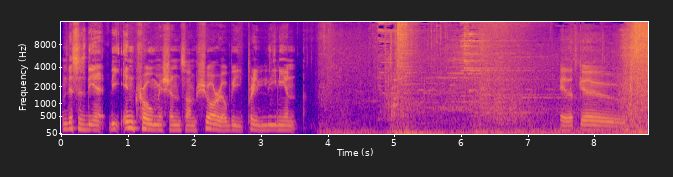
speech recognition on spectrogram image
And this is the the intro mission, so I'm sure it'll be pretty lenient. Okay, let's go.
